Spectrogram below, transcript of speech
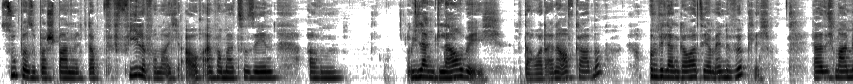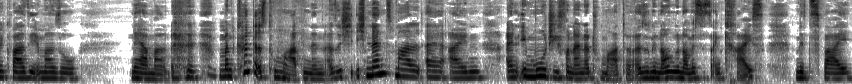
super, super spannend. Ich glaube, für viele von euch auch, einfach mal zu sehen, ähm, wie lang glaube ich, dauert eine Aufgabe und wie lang dauert sie am Ende wirklich. Ja, also ich mal mir quasi immer so naja, man, man könnte es Tomaten nennen. Also ich, ich nenne es mal äh, ein, ein Emoji von einer Tomate. Also genau genommen ist es ein Kreis mit zwei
